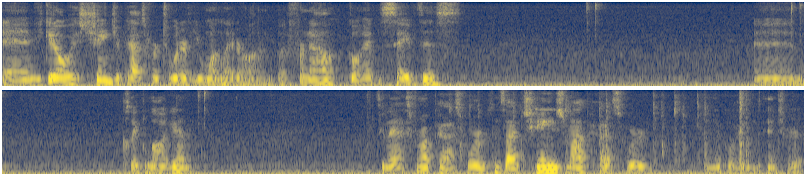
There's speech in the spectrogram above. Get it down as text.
And you can always change your password to whatever you want later on. But for now go ahead and save this. And click login. It's going to ask for my password. Since I changed my password I'm going to go ahead and enter it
